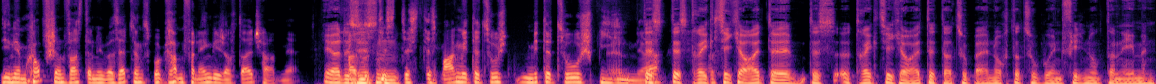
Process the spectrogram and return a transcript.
in ihrem Kopf schon fast ein Übersetzungsprogramm von Englisch auf Deutsch haben. Ja, ja das also ist das, das, das mag mit dazu, mit dazu spielen. Das, ja. das trägt das, sicher heute, das trägt sicher heute dazu bei, noch dazu, wo in vielen Unternehmen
